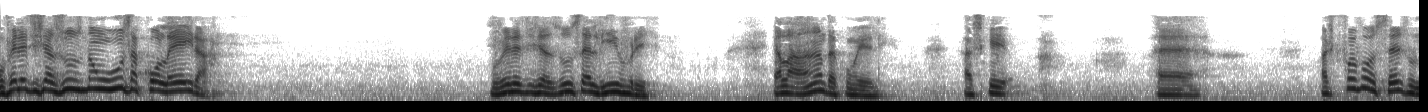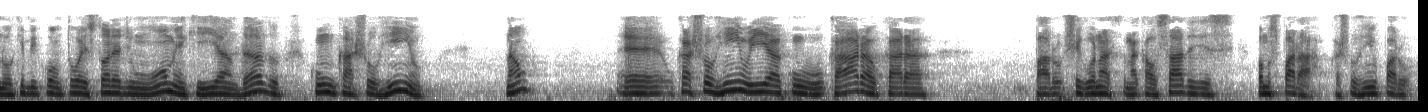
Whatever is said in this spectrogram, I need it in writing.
Ovelha de Jesus não usa coleira. Ovelha de Jesus é livre. Ela anda com ele. Acho que é, Acho que foi você, Junô, que me contou a história de um homem que ia andando com um cachorrinho. Não? É, o cachorrinho ia com o cara, o cara parou, chegou na, na calçada e disse: Vamos parar. O cachorrinho parou.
